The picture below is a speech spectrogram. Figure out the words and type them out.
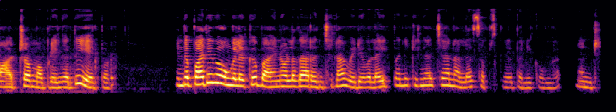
மாற்றம் அப்படிங்கிறது ஏற்படும். இந்த பதிவு உங்களுக்கு பயனுள்ளதாக இருந்துச்சுன்னா வீடியோவை லைக் பண்ணிக்கோங்க. சேனலை சப்ஸ்கிரைப் பண்ணிக்கோங்க. நன்றி.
